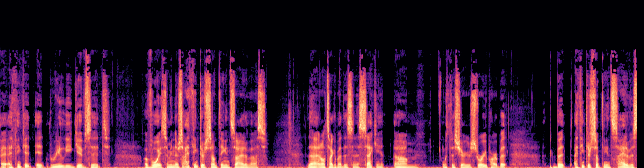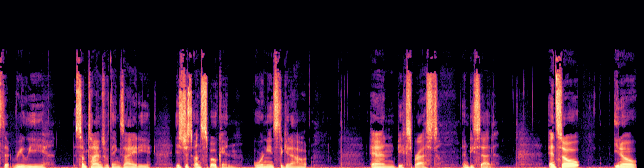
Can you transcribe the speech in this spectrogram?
I, I think it, it really gives it a voice. I mean, there's I think there's something inside of us that, and I'll talk about this in a second um, with the share your story part, but but I think there's something inside of us that really, sometimes with anxiety, is just unspoken or needs to get out and be expressed and be said. And so, you know,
